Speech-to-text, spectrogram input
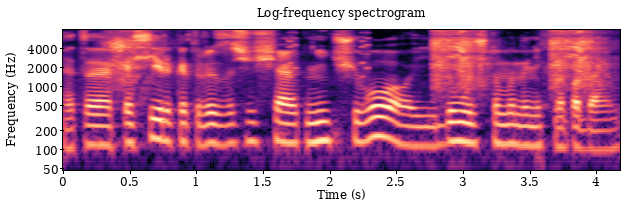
это кассиры, которые защищают ничего и думают, что мы на них нападаем.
